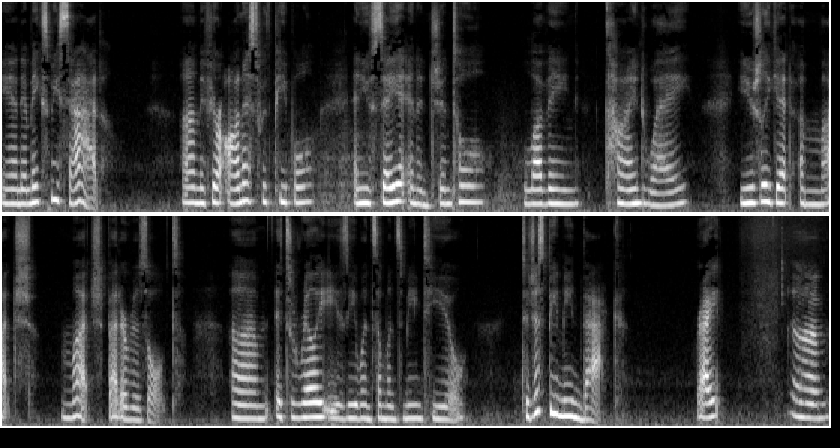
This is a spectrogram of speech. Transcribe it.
and it makes me sad. Um, if you're honest with people and you say it in a gentle, loving, kind way, you usually get a much, much better result. Um, it's really easy when someone's mean to you to just be mean back, right? Um,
